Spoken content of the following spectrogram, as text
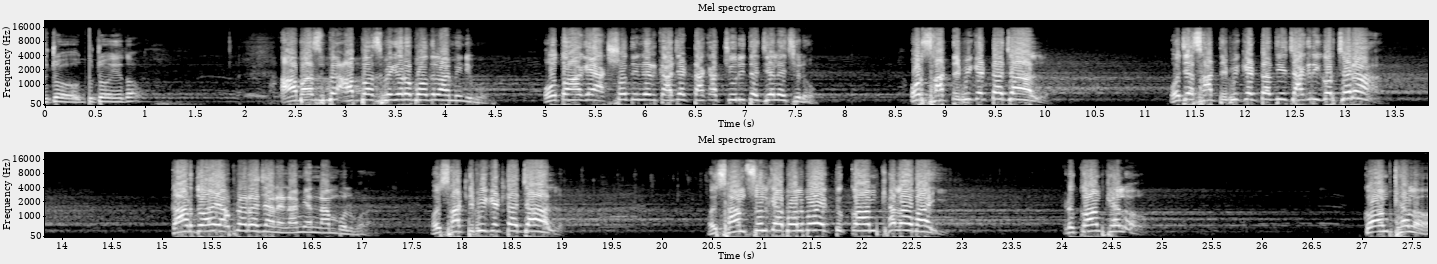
দুটো দুটো এ তো। আব্বাস আব্বাস বেগেরও বদলা আমি নিব। ও তো আগে একশো দিনের কাজের টাকা চুরিতে জেলে ছিল। ওর সার্টিফিকেটটা জাল। ও যে সার্টিফিকেটটা দিয়ে চাকরি করছে না? কার দয় আপনারা জানেন, আমি আর নাম বলব না। ওই সার্টিফিকেটটা জাল। ওই শামসুলকে বলব একটু কম খেলো ভাই। একটু কম খেলো। কম খেলো।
